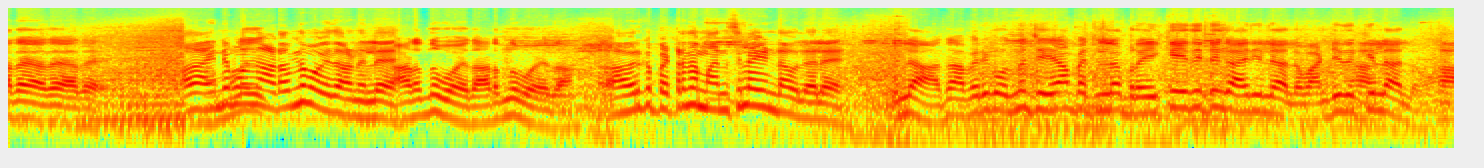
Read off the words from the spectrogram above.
അതെ അതെ അത്. അതിന്റെ നടന്നു പോയതാണല്ലേ നടന്നു പോയത് നടന്നു പോയതാ അവർക്ക് പെട്ടെന്ന് മനസ്സിലായി ഉണ്ടാവില്ല അല്ലേ? ഇല്ല അത് അവർക്ക് ഒന്നും ചെയ്യാൻ പറ്റില്ല. ബ്രേക്ക് ചെയ്തിട്ടും കാര്യമില്ലല്ലോ. വണ്ടി നിൽക്കില്ലല്ലോ ആ.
